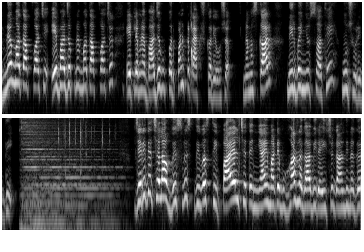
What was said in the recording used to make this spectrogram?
એમને મત આપવા છે, એ ભાજપને મત આપવા છે, એટલે એમણે ભાજપ ઉપર પણ કટાક્ષ કર્યો છે. નમસ્કાર, નિર્ભય ન્યૂઝ સાથે હું છું રિદ્ધિ. જે રીતે છેલ્લા વીસ વીસ દિવસથી પાયલ છે તે ન્યાય માટે મુહાર લગાવી રહી છે. ગાંધીનગર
